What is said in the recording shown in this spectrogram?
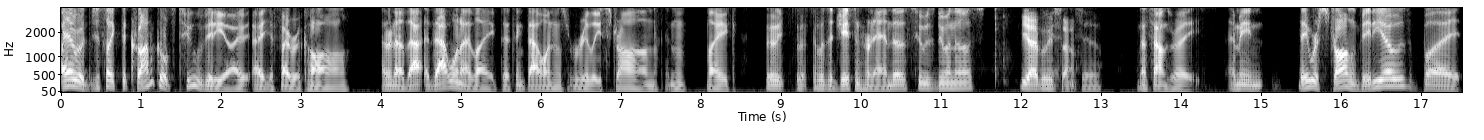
Oh, just like the Chronicles 2 video, I, I if I recall. I don't know that that one I liked. I think that one was really strong and like was it Jason Hernandez who was doing those? yeah, I believe so. So That sounds right. I mean, they were strong videos, but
